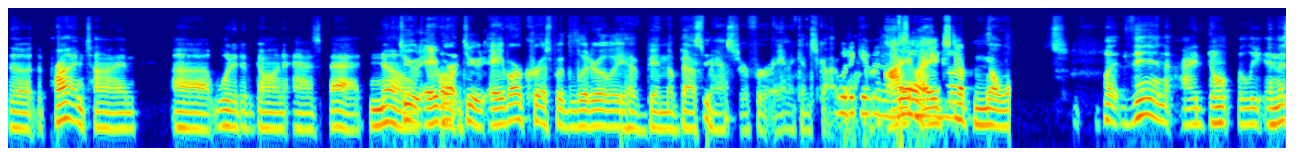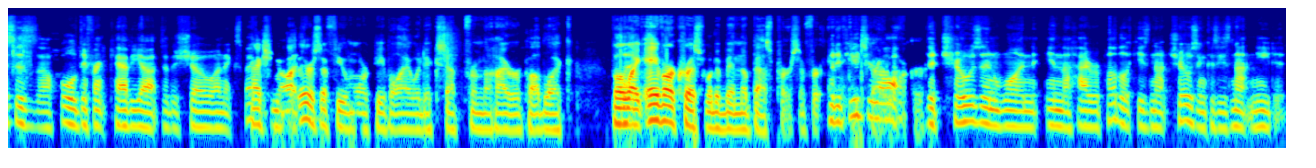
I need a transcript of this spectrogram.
the the prime time, uh, would it have gone as bad? No, Dude, Avar, but- dude, Avar Kriss would literally have been the best master for Anakin Skywalker. Would've given I, I accept no one. but then I don't believe, and this is a whole different caveat to the show. Unexpected. Actually, no, but- there's a few more people I would accept from the High Republic, but, But- like Avar Kriss would have been the best person for. But if you Anakin drop Skywalker. the chosen one in the High Republic, he's not chosen because he's not needed.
